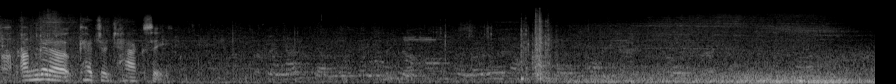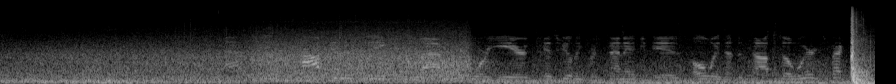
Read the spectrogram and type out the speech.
I- I'm gonna catch a taxi. top in fielding percentage is always at the top, so we're expecting.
